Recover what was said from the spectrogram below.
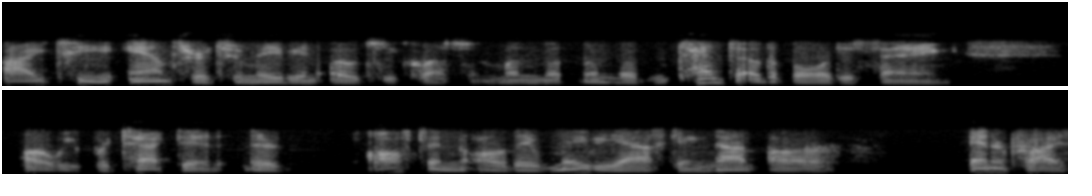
IT answer to maybe an OT question. When the, when the intent of the board is saying, are we protected? They're often, or they may be asking not our enterprise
